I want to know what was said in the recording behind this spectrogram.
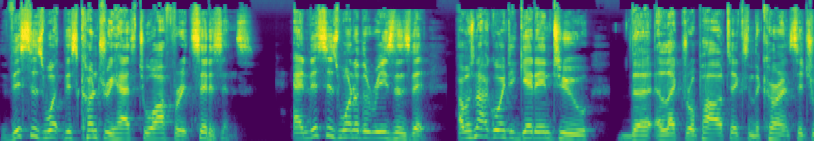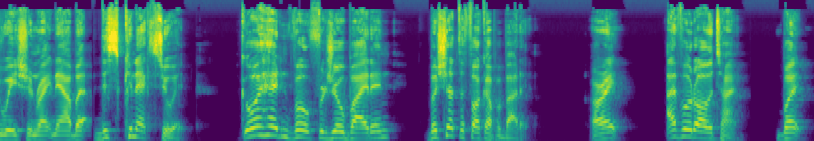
This is what this country has to offer its citizens. And this is one of the reasons that I was not going to get into the electoral politics and the current situation right now, but this connects to it. Go ahead and vote for Joe Biden, but shut the fuck up about it. All right? I vote all the time. But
